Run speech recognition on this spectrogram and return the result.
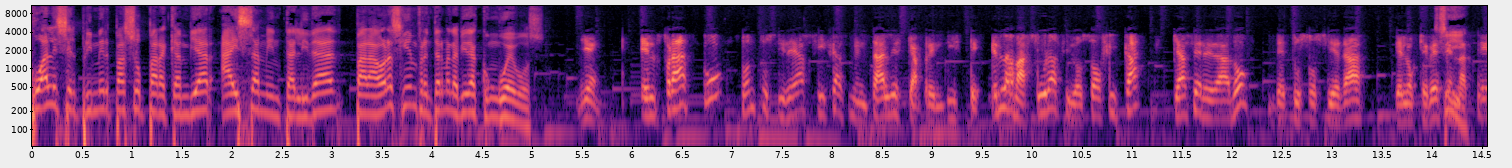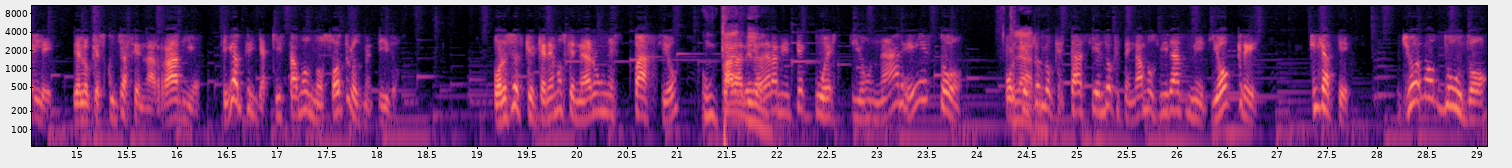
¿Cuál es el primer paso para cambiar a esa mentalidad para ahora sí enfrentarme a la vida con huevos? Bien, el frasco son tus ideas fijas mentales que aprendiste. Es la basura filosófica que has heredado de tu sociedad, de lo que ves en la tele, de lo que escuchas en la radio. Fíjate, y aquí estamos nosotros metidos. Por eso es que queremos generar un espacio para verdaderamente cuestionar esto. Porque eso es lo que está haciendo que tengamos vidas mediocres. Fíjate, yo no dudo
